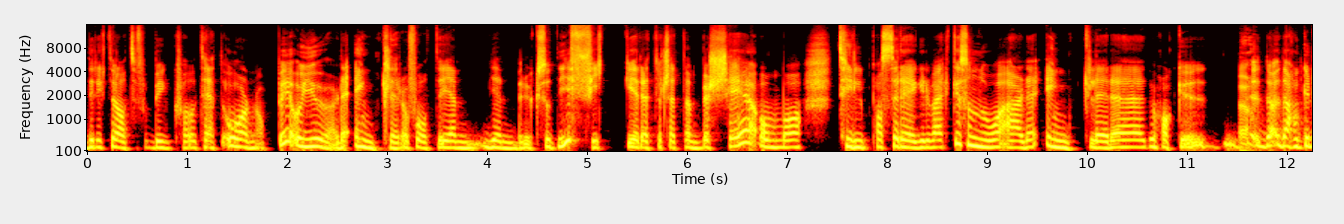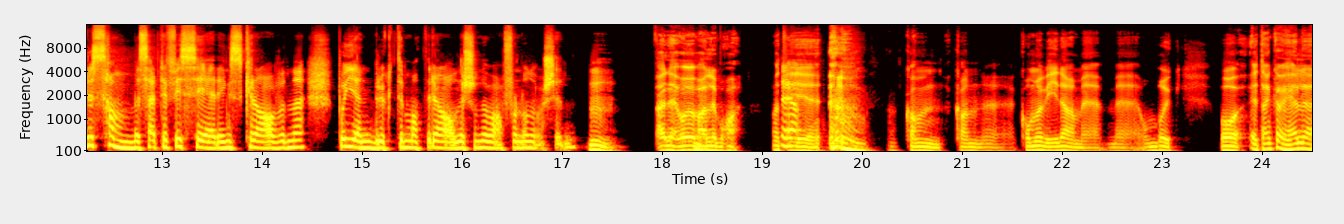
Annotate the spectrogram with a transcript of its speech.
Direktoratet for byggkvalitet ordne opp i og gjøre det enklere å få til gjenbruk. Så de fikk rett og slett en beskjed om å tilpasse regelverket, så nå er det enklere Du har ikke, ja. det, har ikke de samme sertifiseringskravene på gjenbrukte materialer som det var for noen år siden. Mm. Ja, det var jo veldig bra at vi ja. kan, kan, eh, komme videre med, med, ombruk. Og jeg tenker jo hele,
